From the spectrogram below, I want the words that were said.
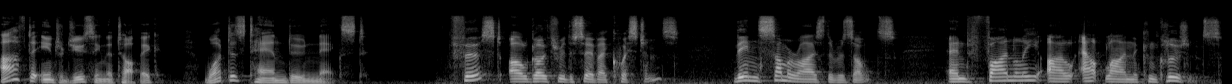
After introducing the topic, what does Tan do next? First, I'll go through the survey questions, then summarise the results, and finally, I'll outline the conclusions.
